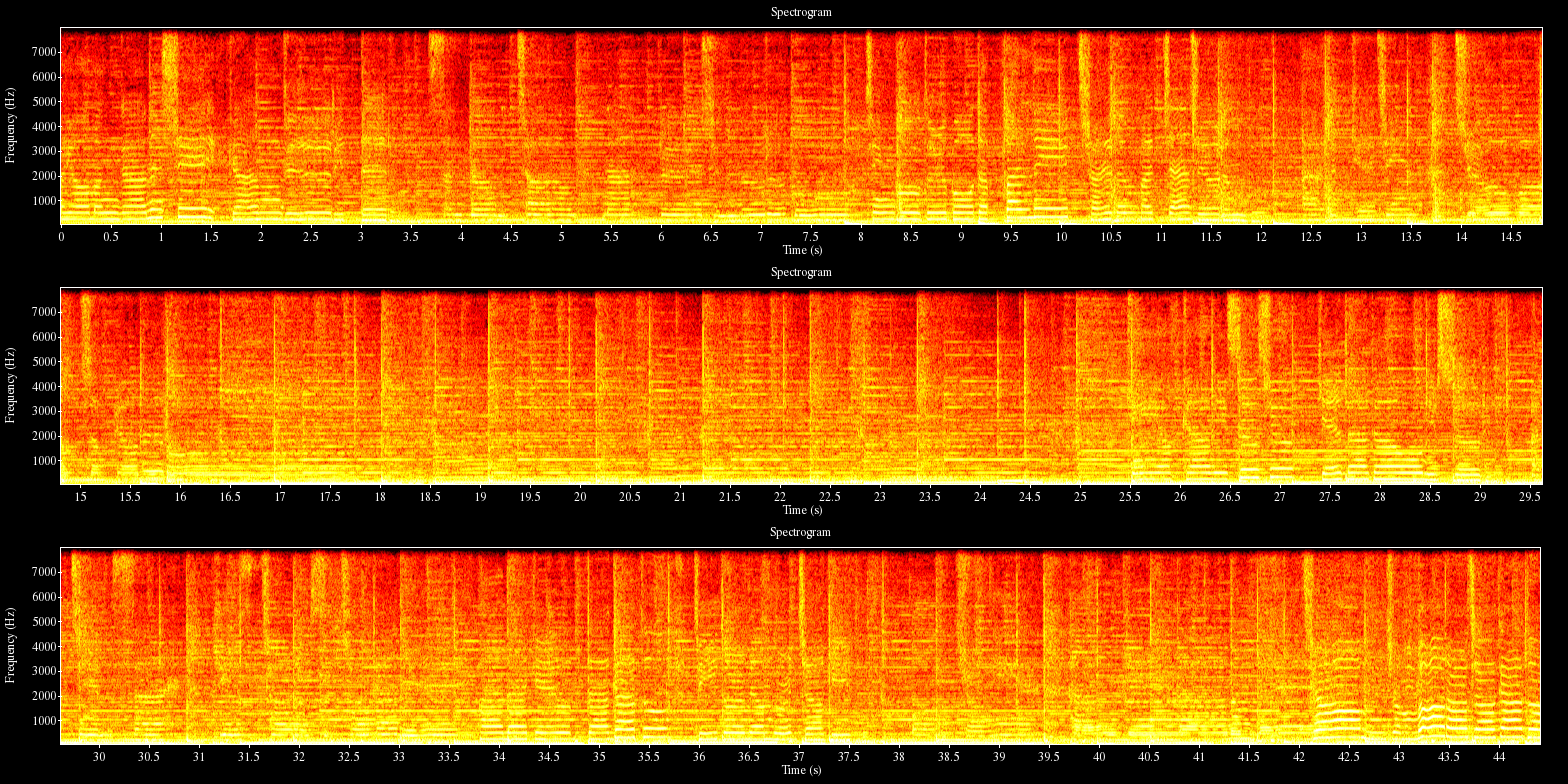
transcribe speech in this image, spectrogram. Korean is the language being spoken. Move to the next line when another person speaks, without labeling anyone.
쌓여만 가는 시간들이 때로 산더미처럼 나를 짓누르고 친구들보다 빨리 철든 발자주름도 아득해진 추억 저편으로. 기억하니 수줍게 다가온 입술이 아침 햇살 키스처럼 스쳐가네. 환하게 웃다가도 뒤돌면 훌쩍이고 온종일 함께 나눴네. 점점 멀어져 가던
